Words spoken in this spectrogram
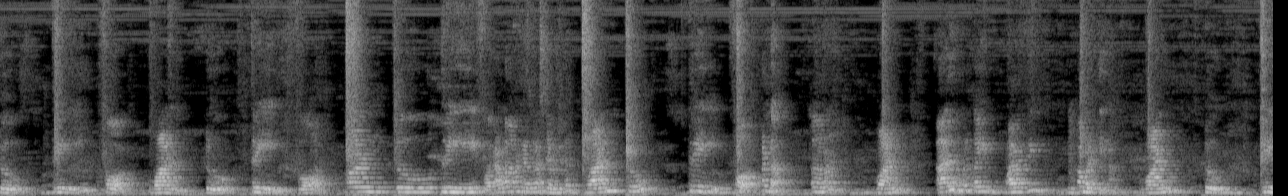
two three four one two three four one two three four അവിടെ നമ്മൾ രണ്ട് പ്രാവശ്യം ചവിട്ടിട്ട് വൺ ടു ത്രീ ഫോർ കണ്ടോ? അപ്പൊ നമ്മൾ വൺ ആദ്യം നമ്മൾ കൈ വളർത്തി അമർത്തി. One two three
